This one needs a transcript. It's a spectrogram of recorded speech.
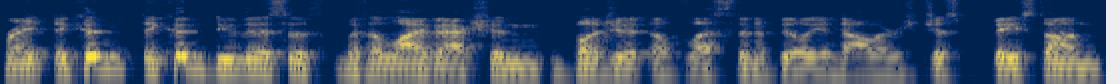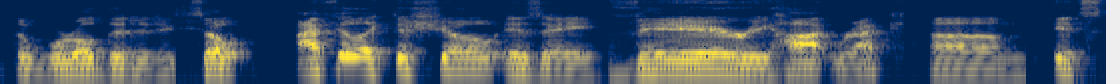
right? They couldn't they couldn't do this with, with a live action budget of less than a billion dollars just based on the world that it is. So I feel like this show is a very hot wreck. Um, it's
